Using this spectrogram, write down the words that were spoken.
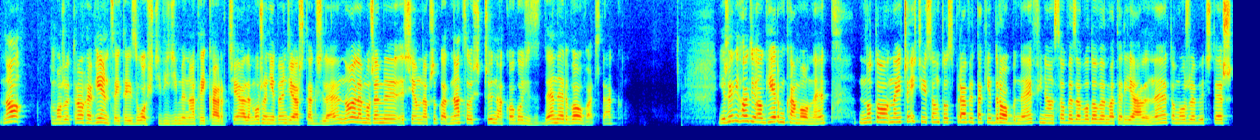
No, może trochę więcej tej złości widzimy na tej karcie, ale może nie będzie aż tak źle. No, ale możemy się na przykład na coś czy na kogoś zdenerwować, tak? Jeżeli chodzi o giermka monet, no to najczęściej są to sprawy takie drobne, finansowe, zawodowe, materialne. To może być też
